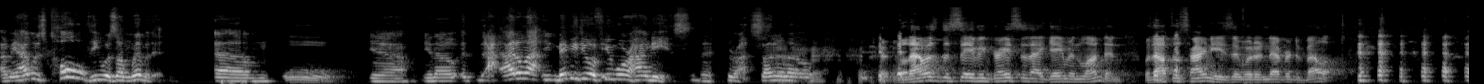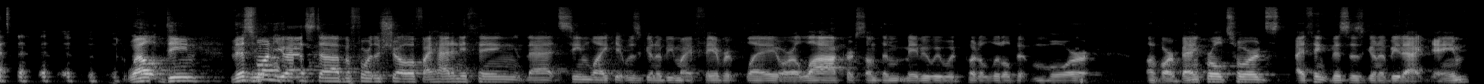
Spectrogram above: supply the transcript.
I mean, I was told he was unlimited. Um, Ooh. Yeah, you know, I, don't know. Maybe do a few more high knees, Russ. I don't know. well, that was the saving grace of that game in London. Without those high knees, it would have never developed. well, Dean, this yeah. one you asked uh, before the show if I had anything that seemed like it was going to be my favorite play or a lock or something. Maybe we would put a little bit more of our bankroll towards. I think this is going to be that game.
